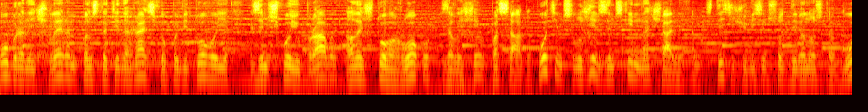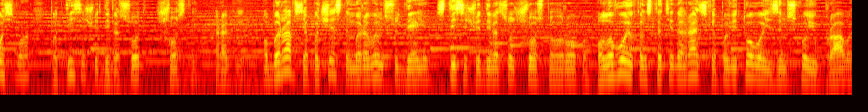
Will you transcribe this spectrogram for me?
обраний членом Константиноградської повітової земської управи, але ж того року залишив посаду. Потім служив земським начальником з 1898 по 1906 роки. Обирався почесним мировим суддею з 1906 року, головою Константиноградської повітової земської управи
